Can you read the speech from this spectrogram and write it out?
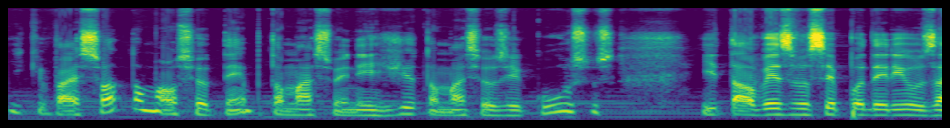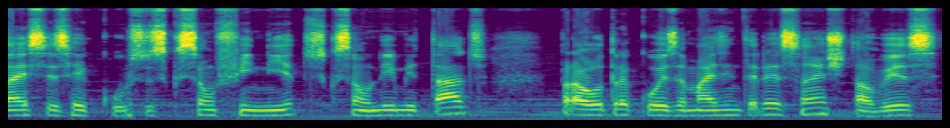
e que vai só tomar o seu tempo, tomar sua energia, tomar seus recursos e talvez você poderia usar esses recursos que são finitos, que são limitados, para outra coisa mais interessante, talvez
